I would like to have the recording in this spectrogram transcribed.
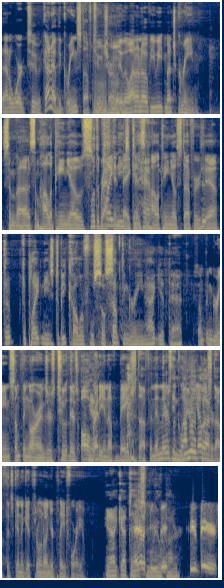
That'll work too. Got to have the green stuff too, Mm-hmm. Charlie. Though I don't know if you eat much green. Some uh, some jalapenos Well, the wrapped plate in needs to bacon. Some jalapeno stuffers. The, yeah. the, the plate needs to be colorful, so something green. I get that. Something green, something orange. There's two. There's already enough beige stuff, and then there's the And gloppy real yellow butter. stuff that's going to get thrown on your plate for you. Yeah, I got to have and a some few, real be- butter. few beers.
